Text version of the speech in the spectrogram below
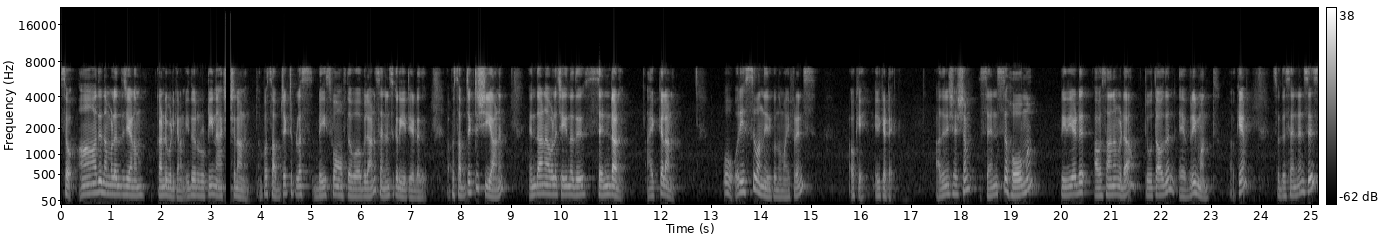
സോ ആദ്യം നമ്മൾ എന്ത് ചെയ്യണം? കണ്ടുപിടിക്കണം. ഇതൊരു റുട്ടീൻ ആക്ഷൻ ആണ്. അപ്പോൾ subject plus base form of the വേർബിലാണ് സെന്റൻസ് ക്രിയേറ്റ് ചെയ്യേണ്ടത്. അപ്പോൾ സബ്ജക്റ്റ് ഷീ ആണ്. എന്താണ് അവൾ ചെയ്യുന്നത്? സെൻഡാണ് അയക്കലാണ് ഓ ഒരു എസ് വന്നിരിക്കുന്നു മൈ ഫ്രണ്ട്സ് ഓക്കെ ഇരിക്കട്ടെ. അതിനുശേഷം സെൻസ് ഹോം പീരിയഡ് അവസാനം ഇടുക two thousand every month okay the sentence is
